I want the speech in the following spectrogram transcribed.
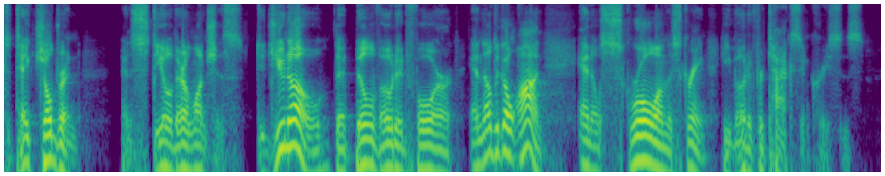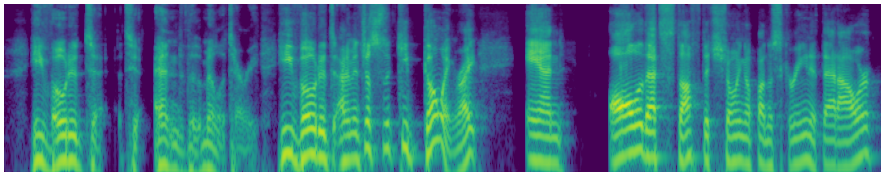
to take children and steal their lunches. Did you know that Bill voted for, and they'll go on and they'll scroll on the screen. He voted for tax increases. He voted to, to end the military. He voted, to, I mean, just to keep going, right? And all of that stuff that's showing up on the screen at that hour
